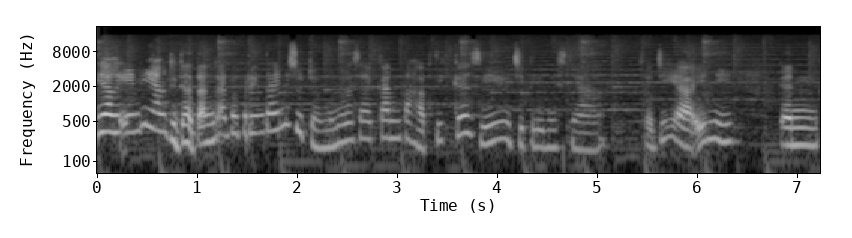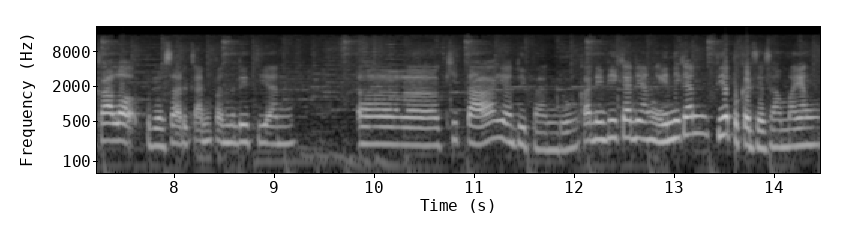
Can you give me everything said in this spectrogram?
yang ini yang didatangkan pemerintah ini sudah menyelesaikan tahap tiga sih uji klinisnya. Jadi ya ini dan kalau berdasarkan penelitian eh, kita yang di Bandung kan ini kan yang ini kan dia bekerja sama yang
